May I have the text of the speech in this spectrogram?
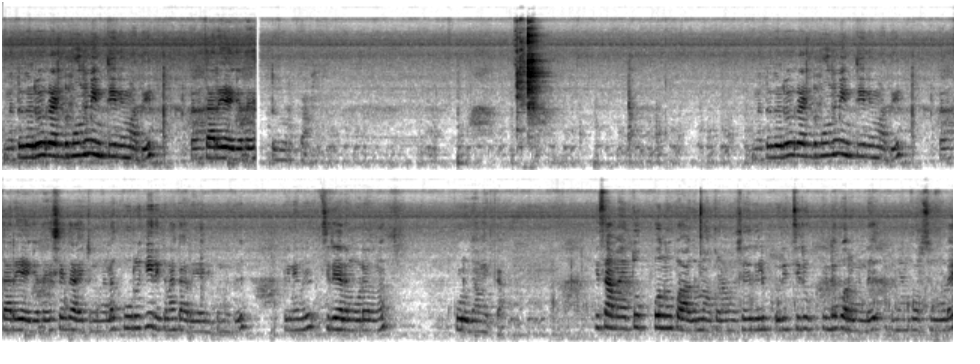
എന്നിട്ട് ഇതൊരു രണ്ട് മൂന്ന് മിനിറ്റ് ഇനി മതി. കറി ഏകദേശം ഇട്ട് കൊടുക്കാം എന്നിട്ട് ഇതൊരു രണ്ട് മൂന്ന് മിനിറ്റ് ഇനി മതി കറി ഏകദേശം ആയിട്ടുണ്ട് നല്ല കുറുകിയിരിക്കുന്ന കറിയായിരിക്കും അത്. പിന്നെ ഇത് ഇച്ചിരി നേരം കൂടെ ഒന്ന് കുറുകാൻ വെക്കാം. ഈ സമയത്ത് ഉപ്പൊന്ന് പാകം നോക്കണം. പക്ഷേ ഇതിൽ ഒരു ഇച്ചിരി ഉപ്പിന്റെ കുറവുണ്ട്. അപ്പം ഞാൻ കുറച്ചുകൂടെ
